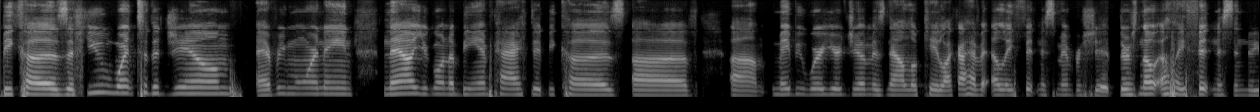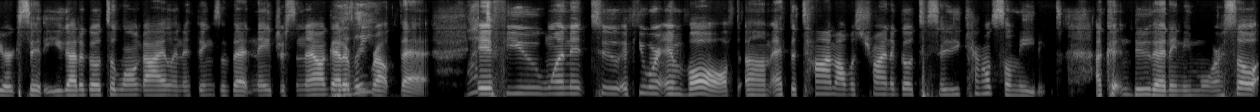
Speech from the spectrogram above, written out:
Because if you went to the gym every morning, now you're going to be impacted because of um, maybe where your gym is now located. Like I have an LA Fitness membership. There's no LA Fitness in New York City. You got to go to Long Island and things of that nature. So now I got to Really? reroute that. What? If you wanted to, if you were involved, um, at the time I was trying to go to city council meetings. I couldn't do that anymore. So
